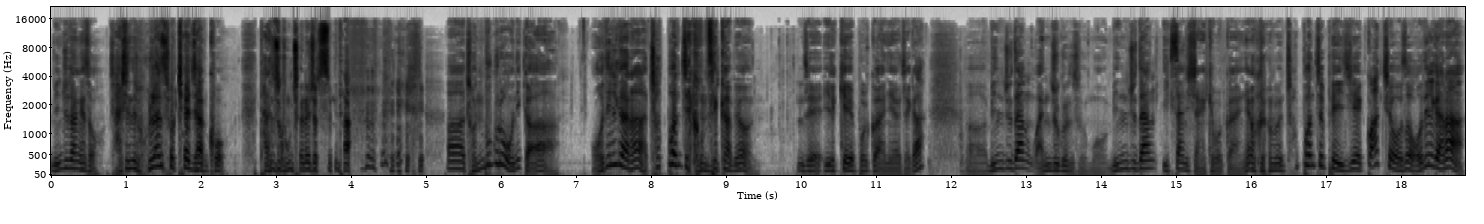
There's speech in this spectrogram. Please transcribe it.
민주당에서 자신을 혼란스럽게 하지 않고 단수 공천해줬습니다. 아, 전북으로 오니까 어딜 가나 첫 번째 검색하면 이제 이렇게 볼 거 아니에요, 제가? 어, 민주당 완주군수, 뭐, 민주당 익산시장 이렇게 볼 거 아니에요? 그러면 첫 번째 페이지에 꽉 채워서 어딜 가나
